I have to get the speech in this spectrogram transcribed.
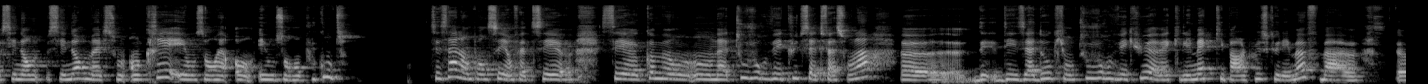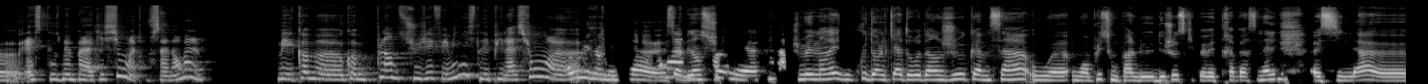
ces normes ces normes elles sont ancrées et on s'en et on s'en rend plus compte c'est ça l'impensé en fait. C'est c'est comme on, a toujours vécu de cette façon-là. Euh, des, des, ados qui ont toujours vécu avec les mecs qui parlent plus que les meufs, bah euh, elles se posent même pas la question. Elles trouvent ça normal. Mais comme, euh, comme plein de sujets féministes, l'épilation. Euh, ah oui, non, mais ça, euh, ça bien sûr. Mais, je me demandais, du coup, dans le cadre d'un jeu comme ça, où, où en plus on parle de, de, choses qui peuvent être très personnelles, si là,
